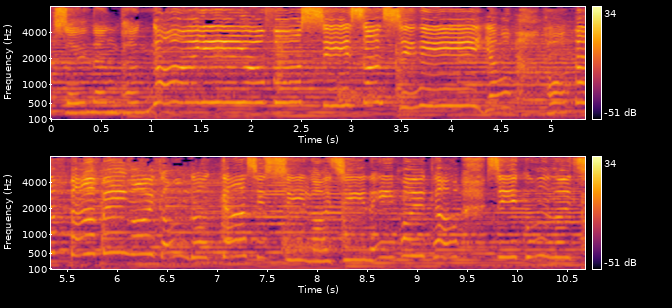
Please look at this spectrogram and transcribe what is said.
谁能凭爱？是你虚构，试管里找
